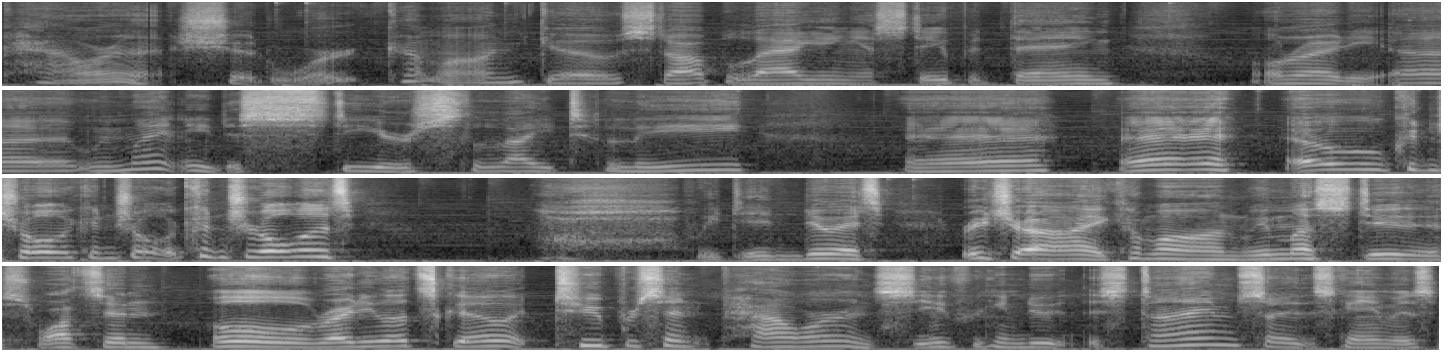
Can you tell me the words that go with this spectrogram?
power, that should work. Come on, go, stop lagging, you stupid thing. Alrighty, uh, we might need to steer slightly. Eh, eh, oh, control it, control it, control it! We didn't do it. Retry. Come on. We must do this, Watson. Alrighty, let's go at 2% power and see if we can do it this time. Sorry, this game is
